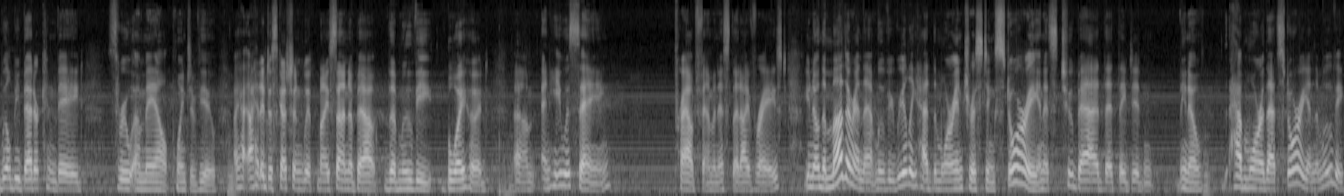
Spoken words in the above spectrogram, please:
will be better conveyed through a male point of view. Hmm. I, I, had a discussion with my son about the movie Boyhood, um, and he was saying, proud feminist that I've raised, you know, the mother in that movie really had the more interesting story, and it's too bad that they didn't, you know, hmm. have more of that story in the movie.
